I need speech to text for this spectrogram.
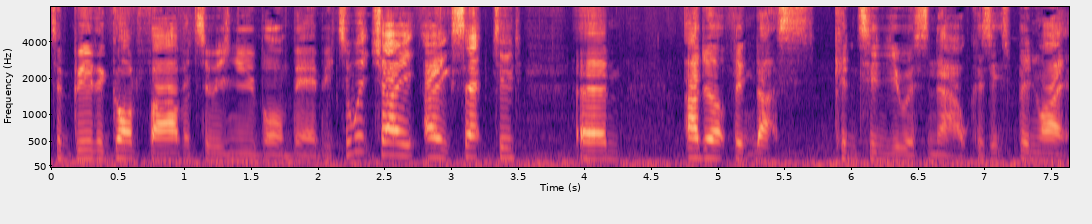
to be the godfather to his newborn baby, to which I, I accepted. Um, I don't think that's continuous now because it's been like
